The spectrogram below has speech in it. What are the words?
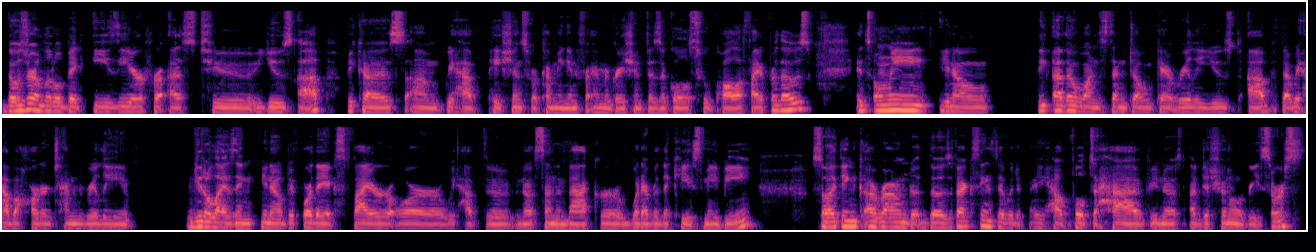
those are a little bit easier for us to use up because um, we have patients who are coming in for immigration physicals who qualify for those. It's only, you know, the other ones then don't get really used up that we have a harder time really utilizing, you know, before they expire or we have to, you know, send them back or whatever the case may be. So I think around those vaccines, it would be helpful to have, you know, additional resources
